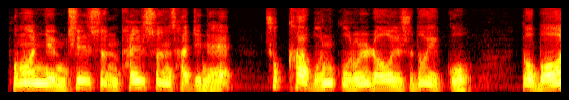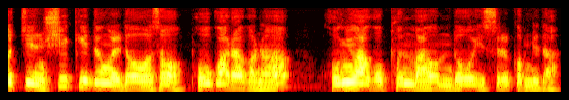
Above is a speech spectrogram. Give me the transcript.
부모님 칠순 팔순 사진에 축하 문구를 넣을 수도 있고 또 멋진 식기 등을 넣어서 보관하거나 공유하고픈 마음도 있을 겁니다.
